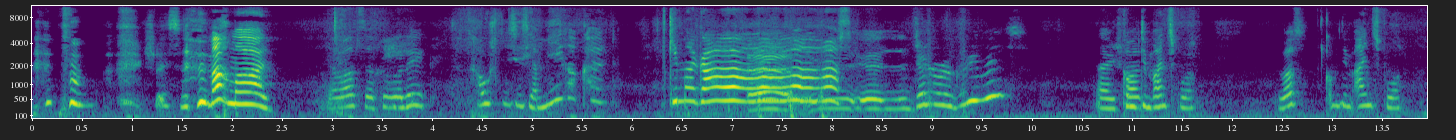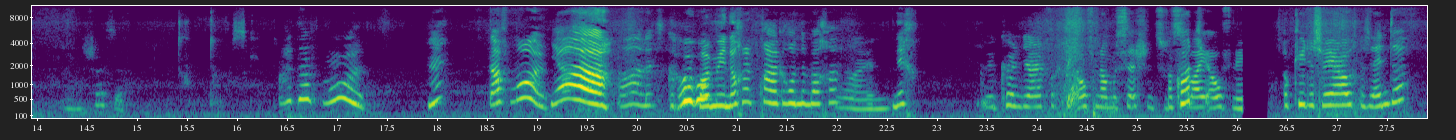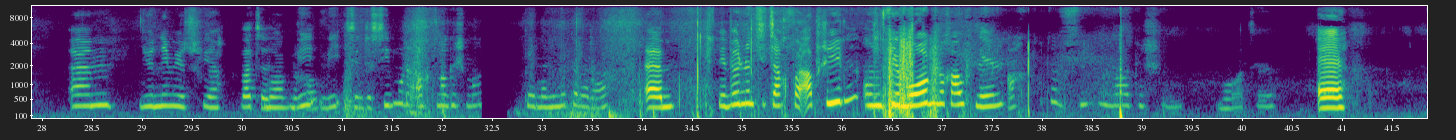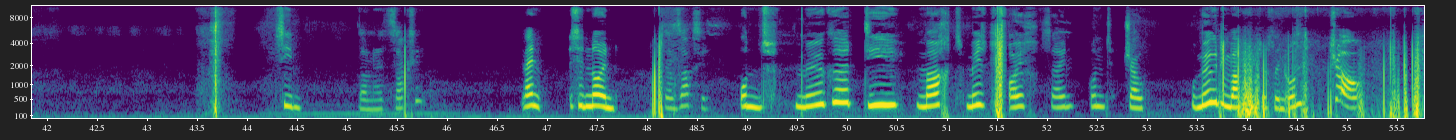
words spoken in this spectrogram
Scheiße. Mach mal. Ja, warte, ich überleg. Draußen ist es ja mega kalt. Geh mal Gas. Äh, äh, General Grievous? Nein, ich Kommt dem eins vor. Was? Kommt dem eins vor. Scheiße. Dummes Kind. Ah, Darf Maul. Hm? Darf Maul. Ja. Ah, let's go. Wollen wir noch eine Fragerunde machen? Nein. Nicht? Wir können ja einfach die Aufnahmesession zu Mal kurz. zwei aufnehmen. Okay, das wäre auch das Ende. Ähm, wir nehmen jetzt hier. Warte, Morgen wie, auf. wie, sind das sieben oder acht magisch gemacht? Okay, meine Mutter war da. Ähm, wir würden uns jetzt auch verabschieden und für morgen noch aufnehmen. Acht oder sieben magische Worte? Äh. Sieben. Dann jetzt sag sie. Nein, es sind neun. Dann sag sie. Und möge die Macht mit euch sein und ciao. Und möge die Macht mit euch sein und ciao.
